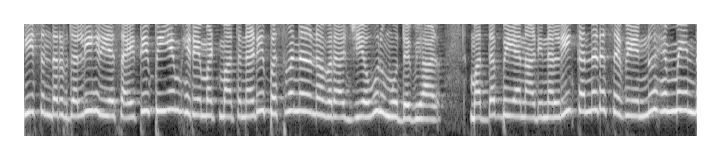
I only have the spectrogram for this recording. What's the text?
ಈ ಸಂದರ್ಭದಲ್ಲಿ ಹಿರಿಯ ಸಾಹಿತಿ ಬಿಎಂ ಹಿರೇಮಠ್ ಮಾತನಾಡಿ, ಬಸವಣ್ಣನವರ ಅಜ್ಜಿಯವರು ಮುದ್ದೆಬಿಹಾಳ್ ಮದ್ದಬ್ಬೆಯ ನಾಡಿನಲ್ಲಿ ಕನ್ನಡ ಸೇವೆಯನ್ನು ಹೆಮ್ಮೆಯಿಂದ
